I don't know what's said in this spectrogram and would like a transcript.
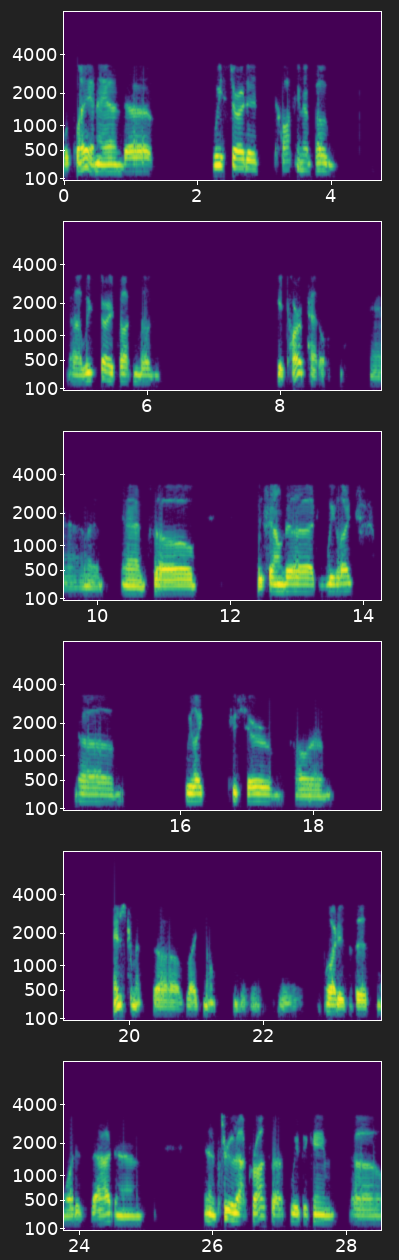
were playing, and we started talking about uh, we started talking about guitar pedals, and and so we found that we liked um, we like to share our instruments, uh, like you know what is this and what is that, and and through that process we became uh,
